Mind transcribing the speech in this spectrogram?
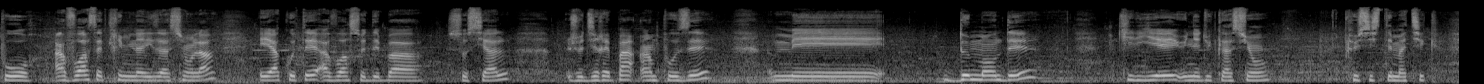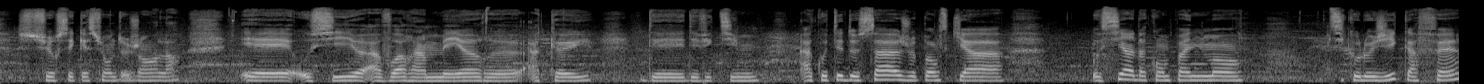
pour avoir cette criminalisation-là et à côté avoir ce débat social, je dirais pas imposé, mais demander qu'il y ait une éducation plus systématique sur ces questions de genre-là et aussi euh, avoir un meilleur euh, accueil des, victimes. À côté de ça, je pense qu'il y a aussi un accompagnement psychologique à faire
